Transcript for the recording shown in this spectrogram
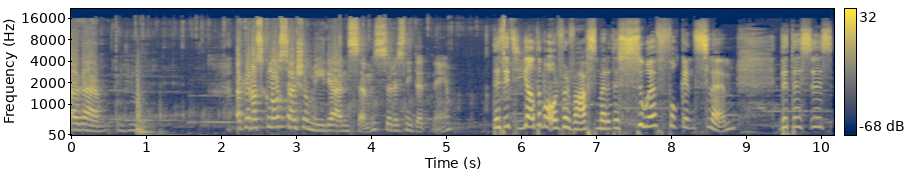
Okay. Mhm. Okay, ons klos social media in Sims, so dis nie dit nie. Dis iets heeltemal onverwags, maar dit is so fucking slim. Dit is is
